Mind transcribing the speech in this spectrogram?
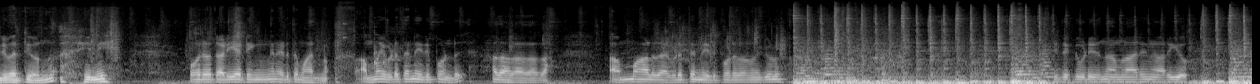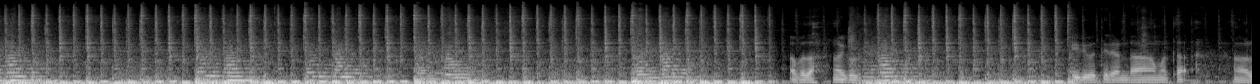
ഇരുപത്തി ഒന്ന് ഇനി ഓരോ തടിയായിട്ട് ഇങ്ങനെ എടുത്ത് മാറ്റണം. അമ്മ ഇവിടെ തന്നെ ഇരിപ്പുണ്ട്. അതാ അതാ അതാ അമ്മ ആളിതാ ഇവിടെ തന്നെ ഇരിപ്പുണ്ട്. നോക്കിയുള്ളൂ നോക്കിയോളൂ ഇതൊക്കെ ഇവിടെ ഇരുന്ന് നമ്മൾ ആരെങ്കിലും അറിയോ? അപ്പോൾ ദാ നോക്കിക്കോളൂ. ഇരുപത്തി രണ്ടാമത്തെ ആൾ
